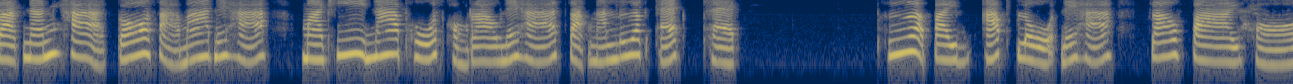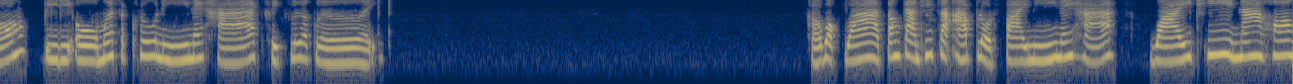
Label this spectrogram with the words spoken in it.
จากนั้นค่ะก็สามารถนะคะมาที่หน้าโพสต์ของเรานะคะ จากนั้นเลือก extract เพื่อไปอัปโหลดนะคะ เจ้าไฟล์ของวิดีโอเมื่อสักครู่นี้นะคะ คลิกเลือกเลย เขาบอกว่าต้องการที่จะอัปโหลดไฟล์นี้นะคะ ไว้ที่หน้าห้อง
